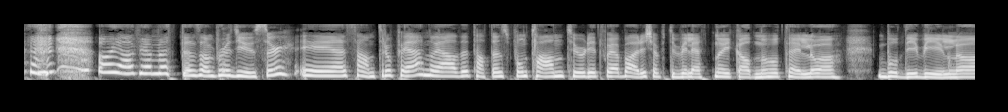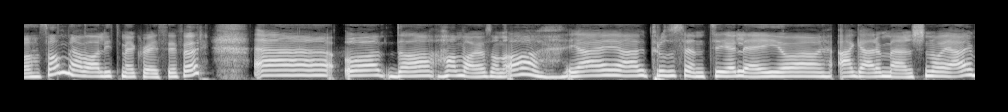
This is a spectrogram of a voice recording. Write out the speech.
og ja, for jeg møtte en sånn producer i Saint-Tropez når jeg hadde tatt en spontan tur dit hvor jeg bare kjøpte billetten og ikke hadde noe hotell og bodde i bilen og sånn. Jeg var litt mer crazy før. Eh, og da Han var jo sånn Å, jeg er produsent i LA og I got a mansion, og jeg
